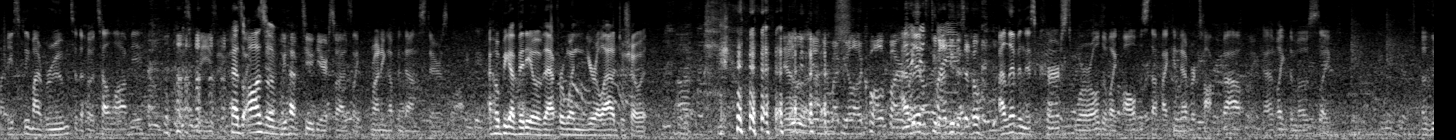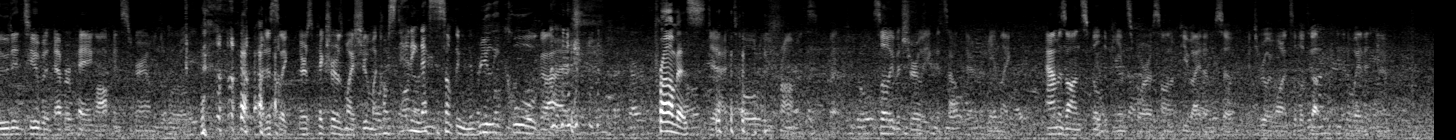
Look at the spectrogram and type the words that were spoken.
basically my room to the hotel lobby. It's amazing. That's like- awesome. yeah, we have two here, so I was like running up and down the stairs a lot. I hope you got video of that for when you're allowed to show it. Yeah. Even then, there might be a lot of qualifiers. I live- just do not do this at home. I live in this cursed world of like all the stuff I can never talk about. Like I have like the most like alluded to but never paying off Instagram in the world. I just like there's pictures of my shoe. I'm like I'm standing next to something really cool, guys. Promise. Yeah, totally promise. But slowly but surely it gets out there. I mean, like, Amazon spilled the beans for us on a few items, so if you really wanted to look up in a way that, you know,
